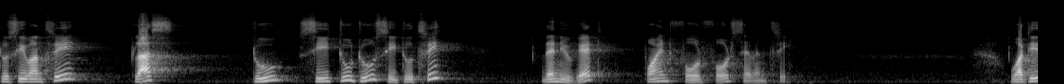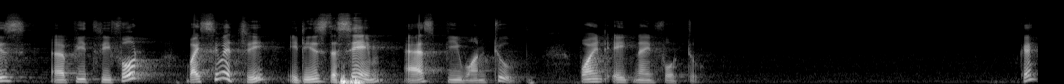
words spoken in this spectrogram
2C13 plus 2C22 C23 then you get 0.4473. What is uh, P34? By symmetry it is the same as P12 0.8942. Okay.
